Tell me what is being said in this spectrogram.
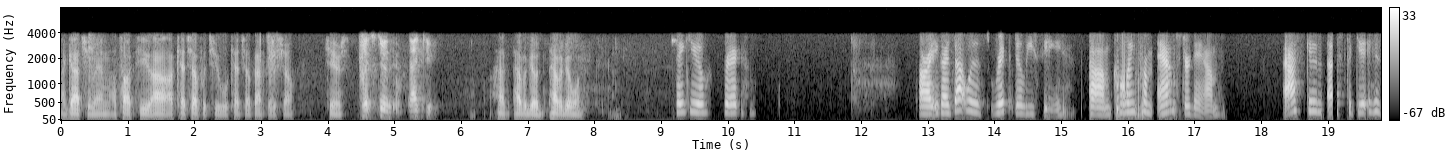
I got you, man. I'll talk to you. I'll, I'll catch up with you. We'll catch up after the show. Cheers. Let's do it. Thank you. Have have a good have a good one. Thank you, Rick. All right, you guys, that was Rick DeLisi um, calling from Amsterdam, asking us to get his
